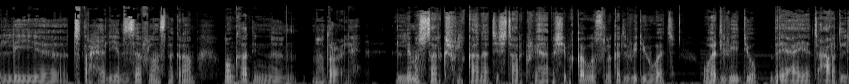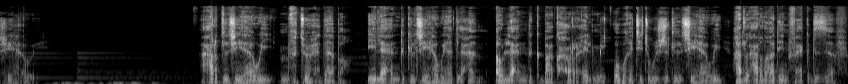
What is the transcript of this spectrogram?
اللي تطرح عليا بزاف في الانستغرام. دونك غادي نهضروا عليه. اللي ما اشتركش في القناة يشترك فيها باش يبقى يوصلك هاد الفيديوهات. وهذا الفيديو برعاية عرض الجهوي. عرض الجهوي مفتوح دابا. إلا عندك الجهوي هذا العام أو لا عندك باك حر علمي وبغيتي توجد للجهوي هذا العرض غادي ينفعك بزاف.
